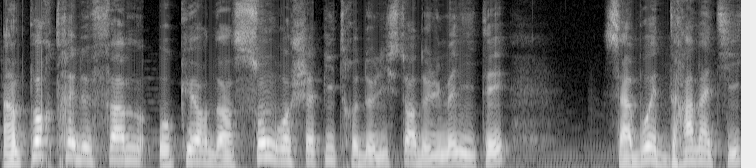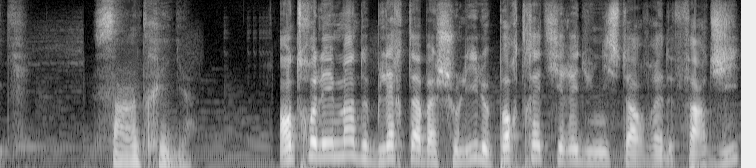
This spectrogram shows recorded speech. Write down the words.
Un portrait de femme au cœur d'un sombre chapitre de l'histoire de l'humanité ça a beau être dramatique, ça intrigue. Entre les mains de Blair Tabacholi, le portrait tiré d'une histoire vraie de Farji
